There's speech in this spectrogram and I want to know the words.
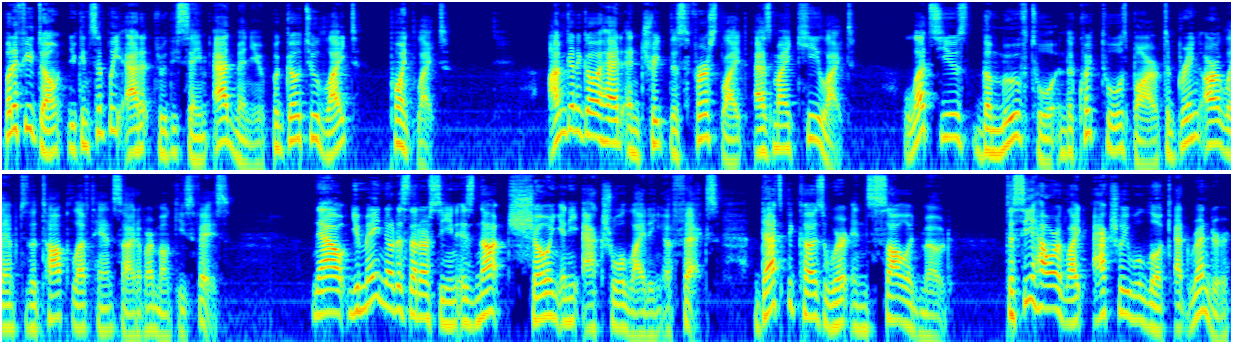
but if you don't, you can simply add it through the same add menu, but go to Light, Point Light. I'm going to go ahead and treat this first light as my key light. Let's use the Move tool in the Quick Tools bar to bring our lamp to the top left hand side of our monkey's face. Now, you may notice that our scene is not showing any actual lighting effects. That's because we're in solid mode. To see how our light actually will look at render,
